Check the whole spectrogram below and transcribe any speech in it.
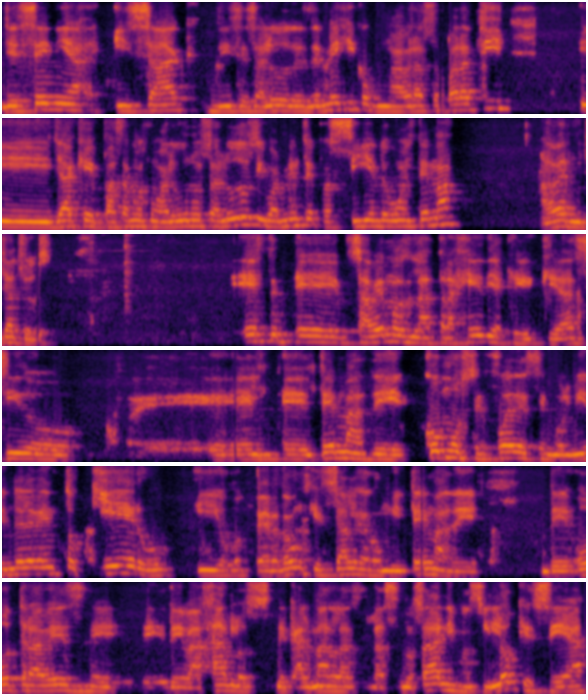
Yesenia Isaac dice saludos desde México, un abrazo para ti. Y ya que pasamos con algunos saludos, igualmente, pues siguiendo con el tema, a ver muchachos, este, eh, sabemos la tragedia que, que ha sido el, tema de cómo se fue desenvolviendo el evento, quiero, y perdón que salga con mi tema de, de otra vez de, de, bajar los, de calmar las, los ánimos y lo que sea,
